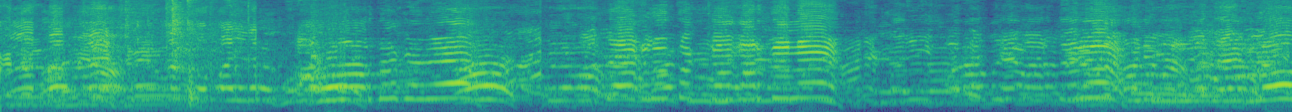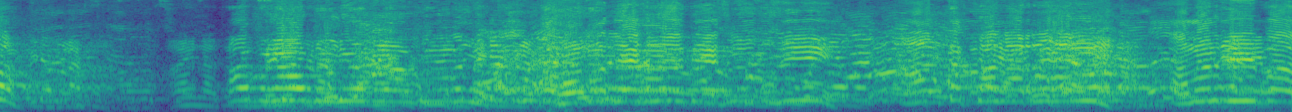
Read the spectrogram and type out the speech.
ਸਕਦੇ ਹੋ ਤੁਸੀਂ ਦੇਖ ਰਹੇ ਹੋ ਮਾਰਦੇ ਕਿਵੇਂ ਆ ਦੇਖ ਲਓ ਧੱਕਾ ਕਰਦੇ ਨੇ ਧੱਕੇ ਮਾਰਦੇ ਨੇ ਆਹ ਦੇਖ ਲਓ ਆ ਬਣਾਓ ਵੀਡੀਓ ਬਣਾਓ ਆਹ ਦੇਖ ਲਓ ਦੇਖ ਲਓ ਤੁਸੀਂ ਆਹ ਧੱਕਾ ਕਰ ਰਹੇ ਆ ਜੀ ਅਮਨਦੀਪ ਆ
